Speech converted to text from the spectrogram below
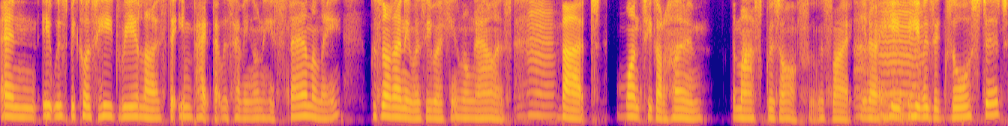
And it was because he'd realised the impact that was having on his family. Because not only was he working long hours, mm. but once he got home, the mask was off. It was like, you know, he, he ah. was exhausted,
